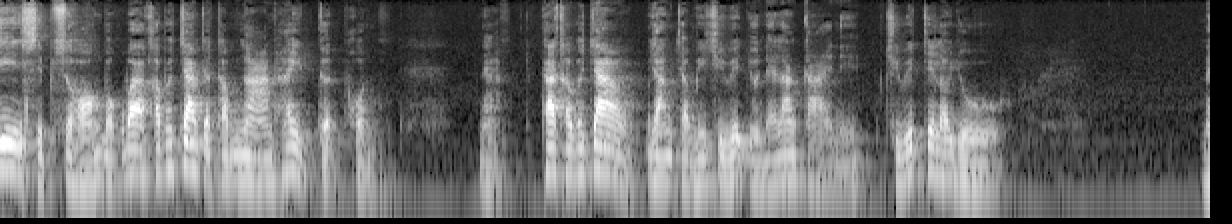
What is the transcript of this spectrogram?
ยี่สิบสองบอกว่าข้าพเจ้าจะทำงานให้เกิดผลนะถ้าข้าพเจ้ายังจะมีชีวิตอยู่ในร่างกายนี้ ชีวิตที่เราอยู่ ใน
